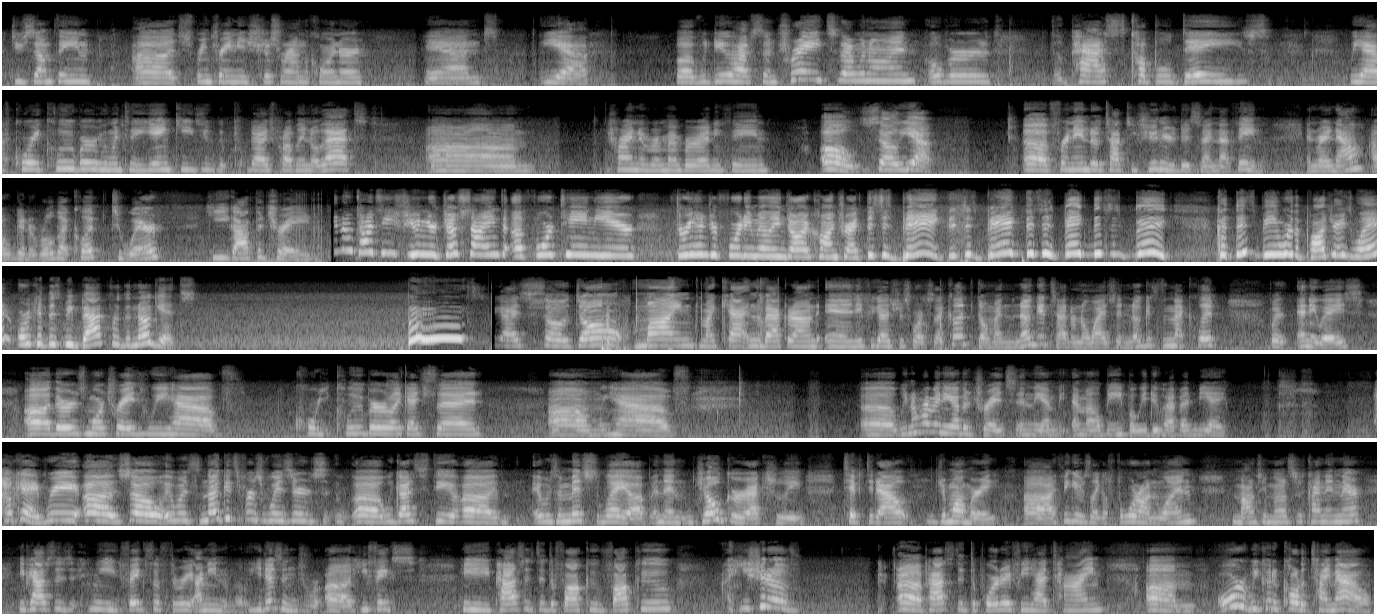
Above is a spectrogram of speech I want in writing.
do something. Uh, spring training is just around the corner, and yeah. But we do have some trades that went on over the past couple days. We have Corey Kluber, who went to the Yankees. You guys probably know that. Um, trying to remember anything. Oh, so yeah. Uh, Fernando Tatis Jr. did sign that thing. And right now, I'm going to roll that clip to where he got the trade. Fernando Tatis Jr. just signed a 14-year, $340 million contract. This is big. This is big. This is big. This is big. Could this be where the Padres win, or could this be bad for the Nuggets? guys, so don't mind my cat in the background, and if you guys just watched that clip, don't mind the nuggets. I don't know why I said nuggets in that clip, but anyways, uh, there's more trades. We have Corey Kluber, like I said. Um, we have, uh, we don't have any other trades in the MLB, but we do have NBA. Okay, we uh so it was Nuggets versus Wizards. Uh we got the uh it was a missed layup and then Joker actually tipped it out. Jamal Murray. Uh I think it was like a 4 on 1. Monte Morris was kind of in there. He passes he fakes the 3. I mean, he doesn't uh he fakes he passes it to Facu. Facu he should have uh passed it to Porter if he had time. Um or we could have called a timeout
